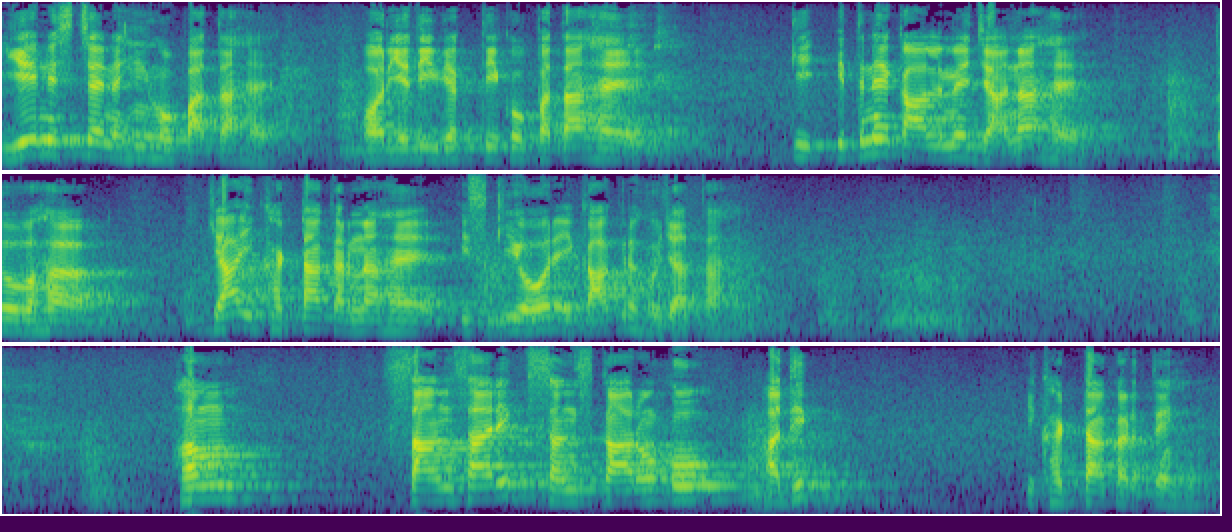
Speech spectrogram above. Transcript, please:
ये निश्चय नहीं हो पाता है। और यदि व्यक्ति को पता है कि इतने काल में जाना है तो वह क्या इकट्ठा करना है, इसकी ओर एकाग्र हो जाता है। हम सांसारिक संस्कारों को अधिक इकट्ठा करते हैं।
